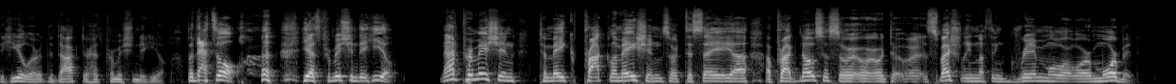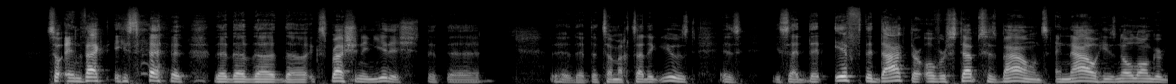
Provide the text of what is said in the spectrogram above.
the healer, the doctor, has permission to heal. But that's all. he has permission to heal, not permission to make proclamations or to say uh, a prognosis or, or, or, to, or, especially nothing grim or, or morbid. So, in fact, he said the, the, the, the expression in Yiddish that the, that the Tzemach Tzedek used is he said that if the doctor oversteps his bounds and now he's no longer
